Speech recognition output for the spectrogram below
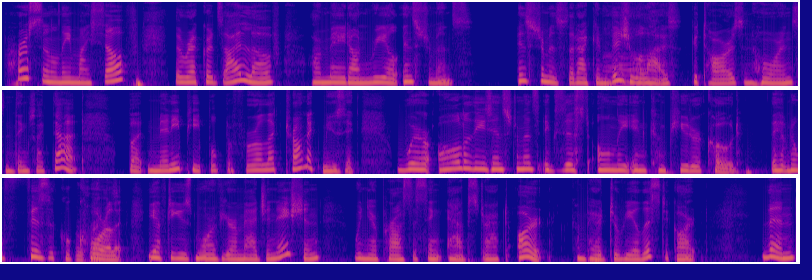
Personally, myself, the records I love are made on real instruments instruments that I can visualize, guitars and horns and things like that. But many people prefer electronic music, where all of these instruments exist only in computer code. They have no physical correlate. You have to use more of your imagination when you're processing abstract art compared to realistic art. Then,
